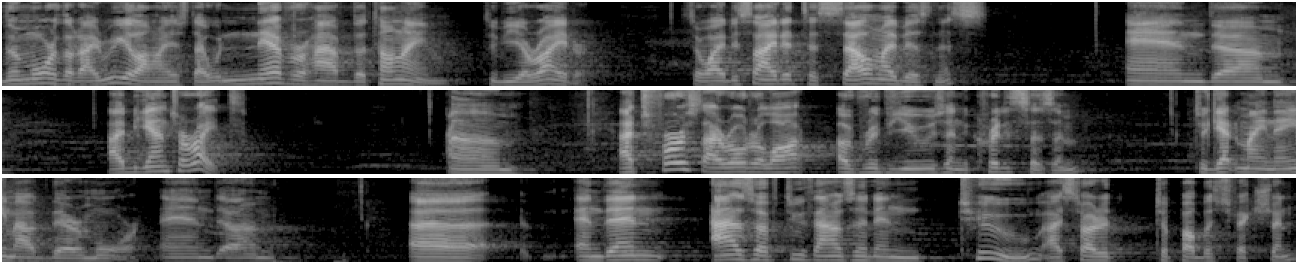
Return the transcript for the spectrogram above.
the more that I realized I would never have the time to be a writer. So I decided to sell my business and um, I began to write. Um, at first, I wrote a lot of reviews and criticism to get my name out there more. And, um, uh, and then, as of 2002, I started to publish fiction.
